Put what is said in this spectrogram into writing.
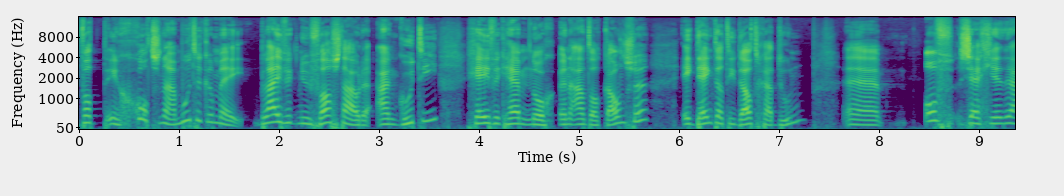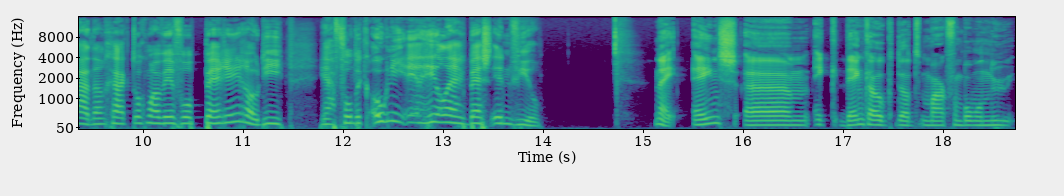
wat in godsnaam moet ik ermee? Blijf ik nu vasthouden aan Guti? Geef ik hem nog een aantal kansen? Ik denk dat hij dat gaat doen. Eh, of zeg je, ja, dan ga ik toch maar weer voor Pereiro. Die ja, vond ik ook niet heel erg best inviel. Nee, eens. Ehm, ik denk ook dat Mark van Bommel nu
